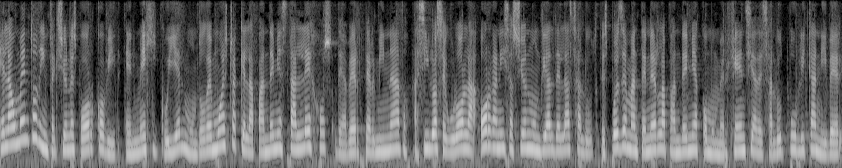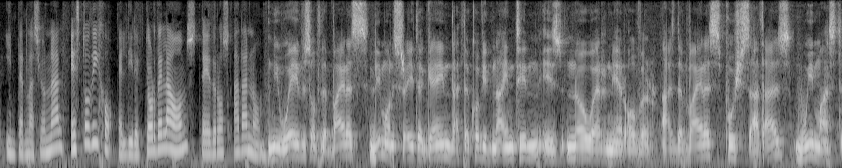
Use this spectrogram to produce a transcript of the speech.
El aumento de infecciones por COVID en México y el mundo demuestra que la pandemia está lejos de haber terminado. Así lo aseguró la Organización Mundial de la Salud después de mantener la pandemia como emergencia de salud pública a nivel internacional. Esto dijo el director de la OMS, Tedros Adhanom. New waves of the virus demonstrate again that the COVID-19 is nowhere near over. As the virus pushes at us, we must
